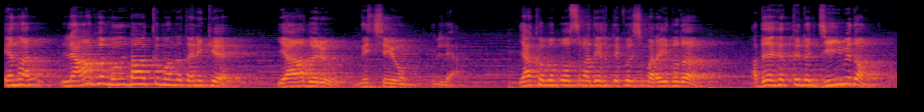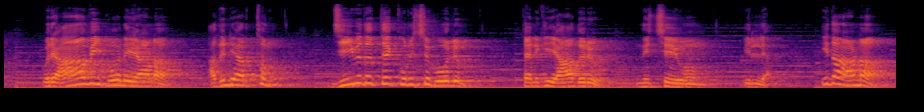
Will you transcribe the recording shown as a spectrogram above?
എന്നാൽ ലാഭമുണ്ടാക്കുമെന്ന് തനിക്ക് യാതൊരു നിശ്ചയവും ഇല്ല. യാക്കോബ് പോസ്റ്റർ അദ്ദേഹത്തെക്കുറിച്ച് പറയുന്നത് അദ്ദേഹത്തിന്റെ ജീവിതം ഒരു ആവി പോലെയാണ്. അതിന്റെ അർത്ഥം ജീവിതത്തെക്കുറിച്ച് പോലും തനിക്ക് യാതൊരു നിശ്ചയവും ഇല്ല. ഇതാണ്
